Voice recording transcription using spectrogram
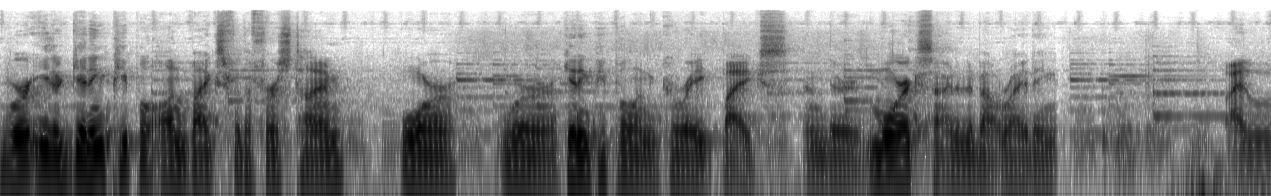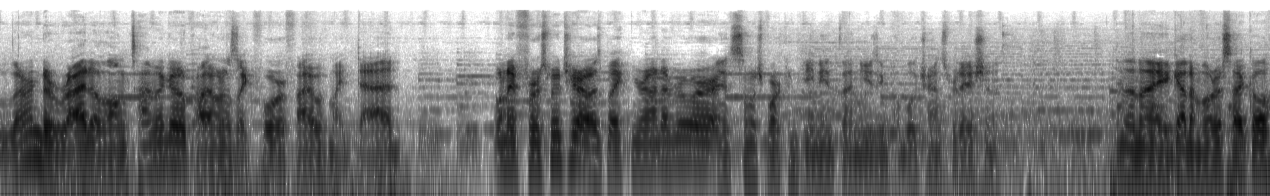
We're either getting people on bikes for the first time or we're getting people on great bikes and they're more excited about riding. I learned to ride a long time ago, probably when I was like four or five with my dad. When I first moved here, I was biking around everywhere, and it's so much more convenient than using public transportation. And then I got a motorcycle,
